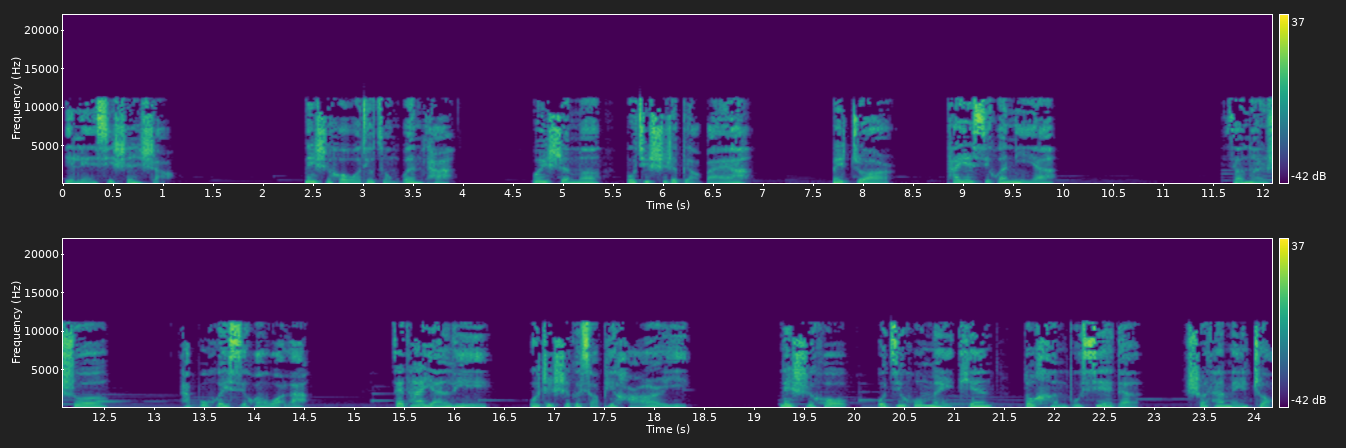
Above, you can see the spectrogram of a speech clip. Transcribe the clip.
也联系甚少。那时候我就总问他，为什么不去试着表白啊？没准儿他也喜欢你呀。小暖说，他不会喜欢我了。在他眼里，我只是个小屁孩而已。那时候，我几乎每天都很不屑的说他没种，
